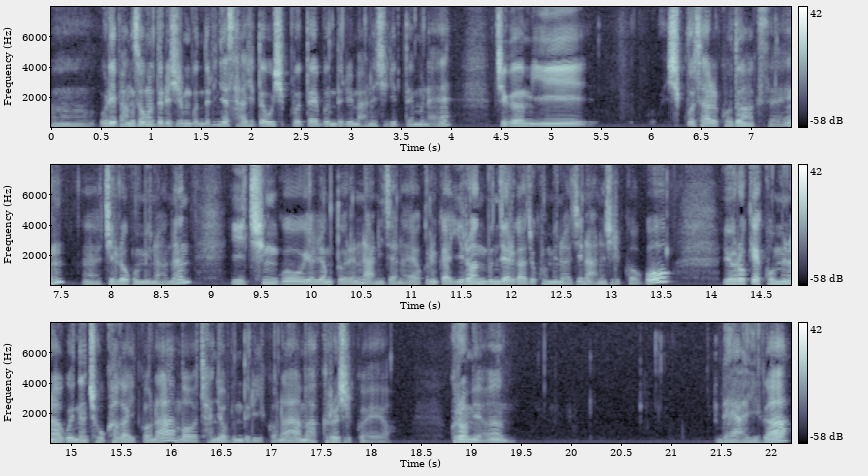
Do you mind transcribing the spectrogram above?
어, 우리 방송을 들으시는 분들이 이제 40대 50대 분들이 많으시기 때문에 지금 이 19살 고등학생 어, 진로 고민하는 이 친구 연령 또래는 아니잖아요. 그러니까 이런 문제를 가지고 고민하지는 않으실 거고 이렇게 고민하고 있는 조카가 있거나 뭐 자녀분들이 있거나 아마 그러실 거예요. 그러면 내 아이가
